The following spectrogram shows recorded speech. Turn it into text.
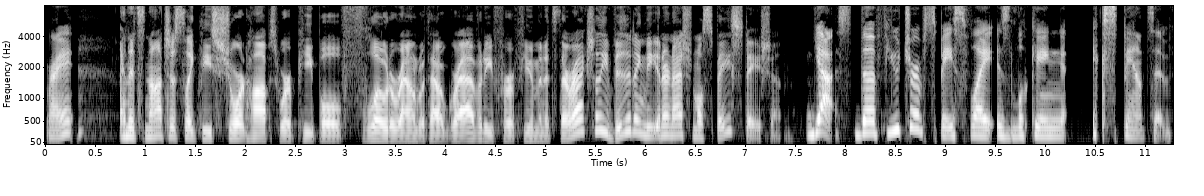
right? And it's not just like these short hops where people float around without gravity for a few minutes. They're actually visiting the International Space Station. Yes, the future of spaceflight is looking expansive.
